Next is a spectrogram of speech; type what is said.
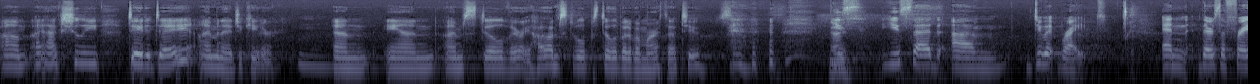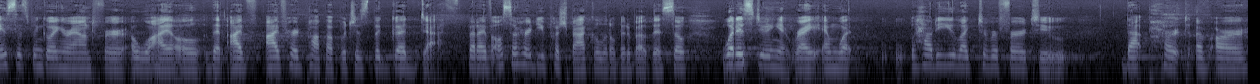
um, I actually, day to day, I'm an educator. And, and I'm still very, I'm still, still a bit of a Martha too. So. You, Nice. you said, um, do it right. And there's a phrase that's been going around for a while that I've, I've heard pop up, which is the good death. But I've also heard you push back a little bit about this. So, what is doing it right, and what, how do you like to refer to that part of our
